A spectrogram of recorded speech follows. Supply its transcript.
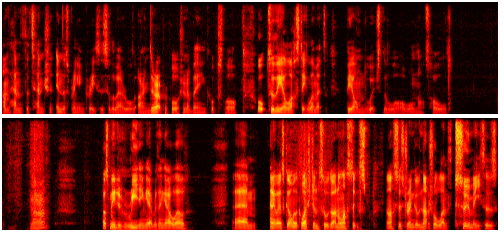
and hence the tension in the spring increases, so the variables are in direct proportion obeying Hooke's law, up to the elastic limit, beyond which the law will not hold. Alright, that's me just reading everything out loud. Um, anyway, let's go on with the question. So we've got an elastic elastic string of natural length 2 meters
